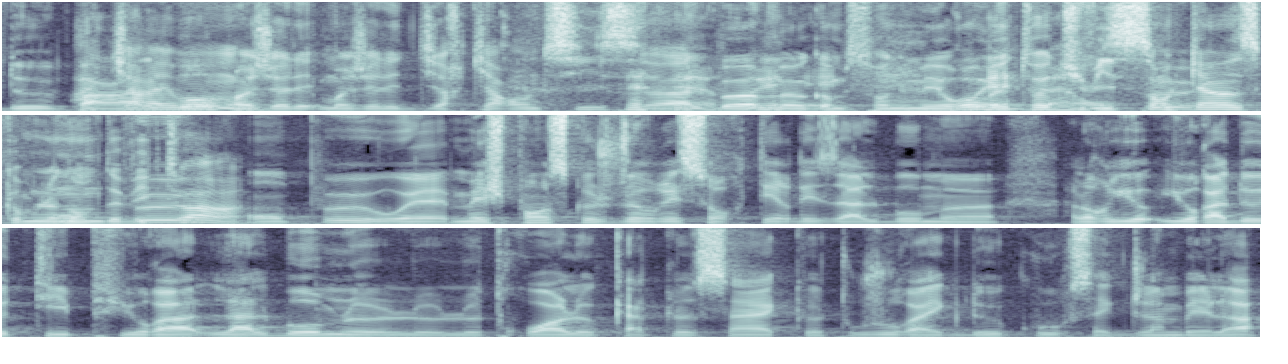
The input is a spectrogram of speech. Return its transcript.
deux par Ah carrément, album. moi j'allais, moi j'allais te dire 46 albums Ouais. euh, comme son numéro, Ouais, mais toi ben, tu vises peut- 115 comme le nombre de peut- victoires. On peut, ouais. Mais je pense que je devrais sortir des albums. euh, Alors, il y, aura deux types. Il y aura l'album, le, le- le 3, le 4, le 5, euh, toujours avec deux courses, avec Jambella.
